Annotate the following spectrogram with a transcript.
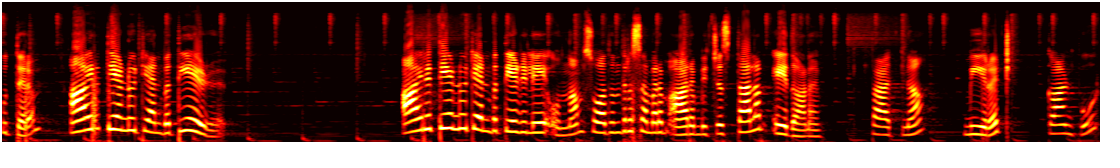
ഉത്തരം ആയിരത്തി എണ്ണൂറ്റി അൻപത്തിയേഴ് ആയിരത്തി എണ്ണൂറ്റി അൻപത്തിയേഴിലെ ഒന്നാം സ്വാതന്ത്ര്യ സമരം ആരംഭിച്ച സ്ഥലം ഏതാണ്? പാറ്റ്ന മീററ്റ് കാൺപൂർ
